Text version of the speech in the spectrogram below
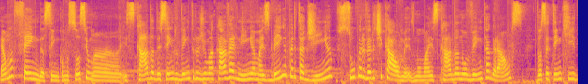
É uma fenda, assim, como se fosse uma escada descendo dentro de uma caverninha, mas bem apertadinha, super vertical mesmo, uma escada 90 graus você tem que ir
